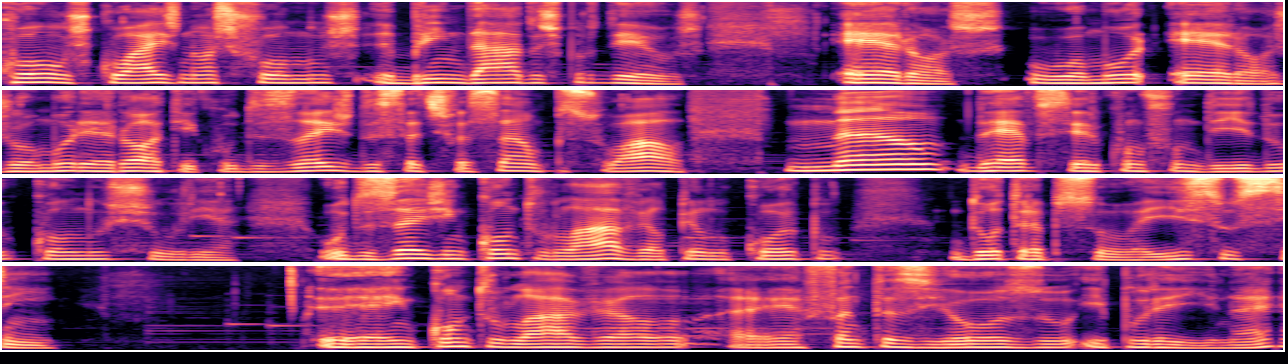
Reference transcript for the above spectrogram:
com os quais nós fomos brindados por Deus. Eros, o amor eros, o amor erótico, o desejo de satisfação pessoal, não deve ser confundido com luxúria, o desejo incontrolável pelo corpo de outra pessoa. Isso sim é incontrolável, é fantasioso e por aí, não é?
